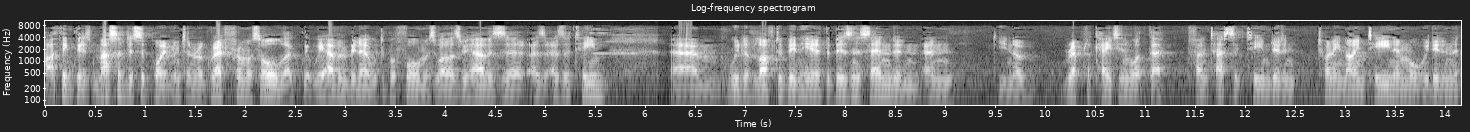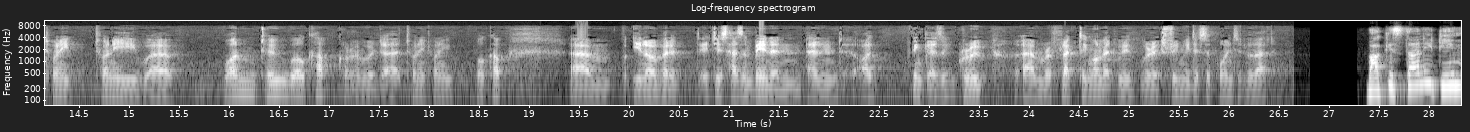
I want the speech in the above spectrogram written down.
I think there's massive disappointment and regret from us all like, that we haven't been able to perform as well as we have as a, as, as a team. Um, we'd have loved to have been here at the business end and, and you know replicating what that fantastic team did in 2019 and what we did in the 2021 uh, two World Cup. Can't remember uh, 2020 World Cup. Um, but, you know, but it, it, just hasn't been, and, and I think as a group, um, reflecting on it, we, we're extremely disappointed with that. Pakistani team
